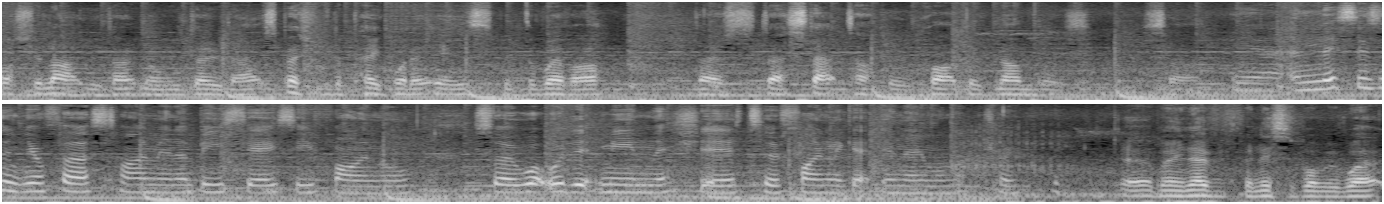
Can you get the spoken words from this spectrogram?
what's your luck? You don't normally do that, especially with the peg what it is with the weather. They're, they're stacked up in quite big numbers. So Yeah, and this isn't your first time in a BCAC final, so what would it mean this year to finally get your name on that trophy? Yeah, I mean, everything. This is what we work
